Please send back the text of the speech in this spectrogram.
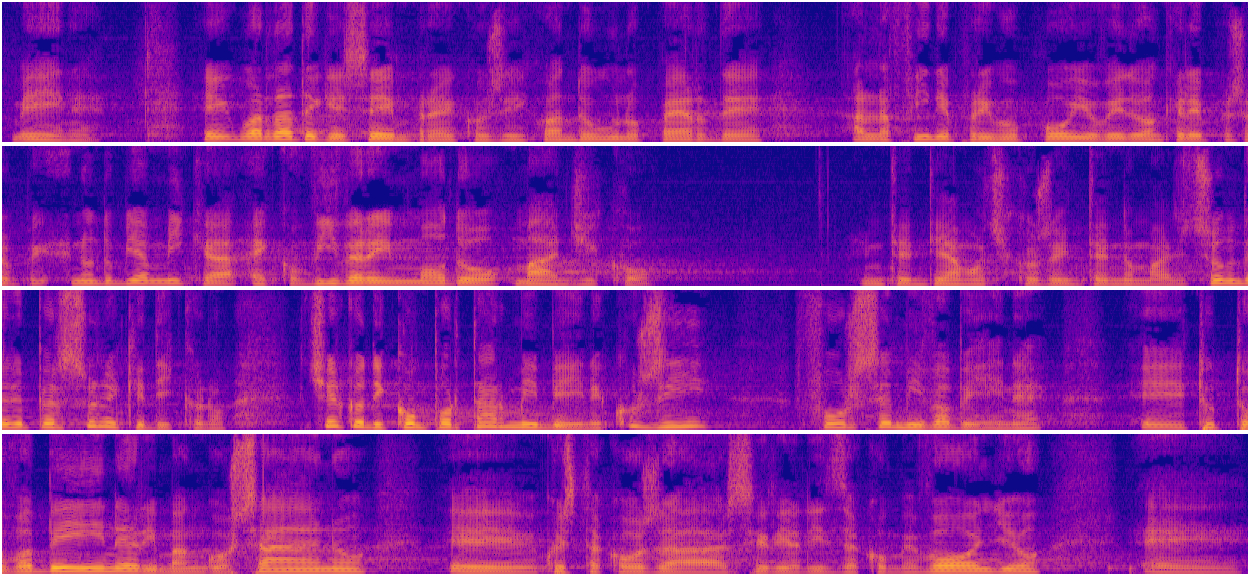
bene. E guardate che sempre è così, quando uno perde, alla fine prima o poi io vedo anche le persone, non dobbiamo mica, ecco, vivere in modo magico. Intendiamoci cosa intendo magico. Ci sono delle persone che dicono, cerco di comportarmi bene, così forse mi va bene, e tutto va bene, rimango sano, eh, questa cosa si realizza come voglio, eh,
